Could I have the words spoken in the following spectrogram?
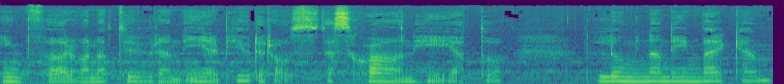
inför vad naturen erbjuder oss, dess skönhet och lugnande inverkan,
